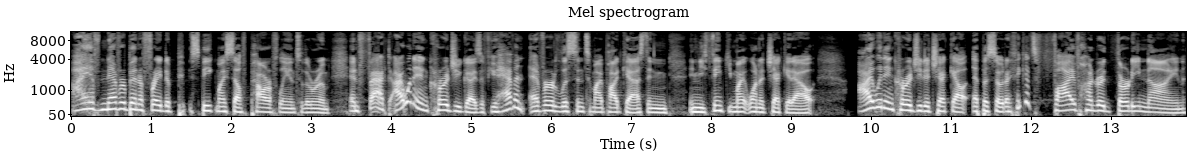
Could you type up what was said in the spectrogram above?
I have never been afraid to p- speak myself powerfully into the room. In fact, I want to encourage you guys if you haven't ever listened to my podcast and and you think you might want to check it out, I would encourage you to check out episode, I think it's 539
